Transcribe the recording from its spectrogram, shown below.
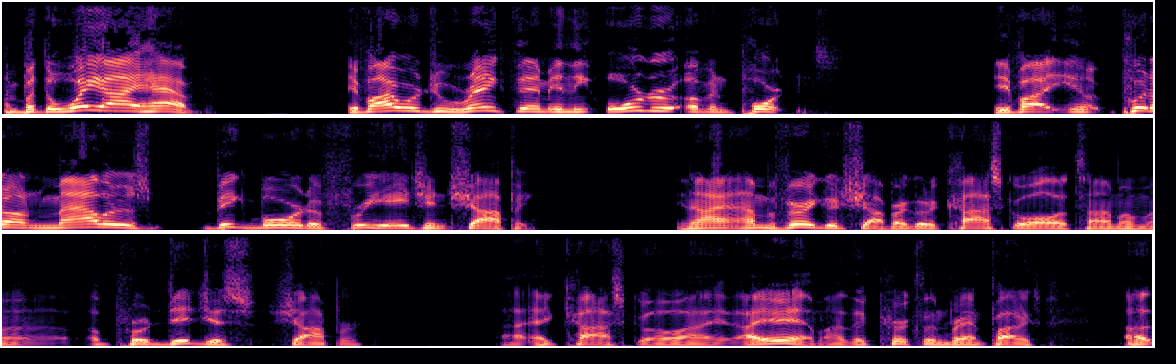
But the way I have them, if I were to rank them in the order of importance, if I you know put on Maller's big board of free agent shopping, and I, am a very good shopper. I go to Costco all the time. I'm a, a prodigious shopper uh, at Costco. I, I am. I the Kirkland brand products. Uh,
